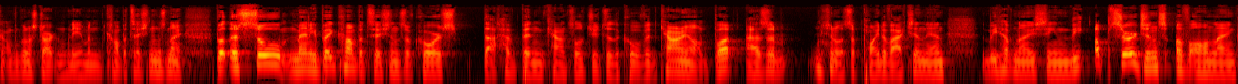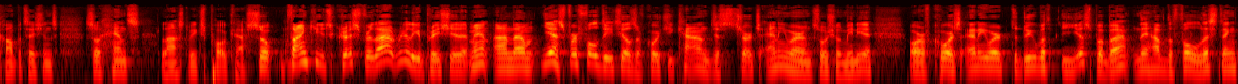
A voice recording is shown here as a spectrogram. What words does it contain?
I'm going to start naming competitions now. But there's so many big competitions, of course, that have been cancelled due to the COVID carry on. But as a you know, it's a point of action then, we have now seen the upsurgence of online competitions. So hence last week's podcast. So thank you to Chris for that. Really appreciate it, man. And um, yes, for full details, of course, you can just search anywhere on social media or, of course, anywhere to do with USBBA. They have the full listing,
